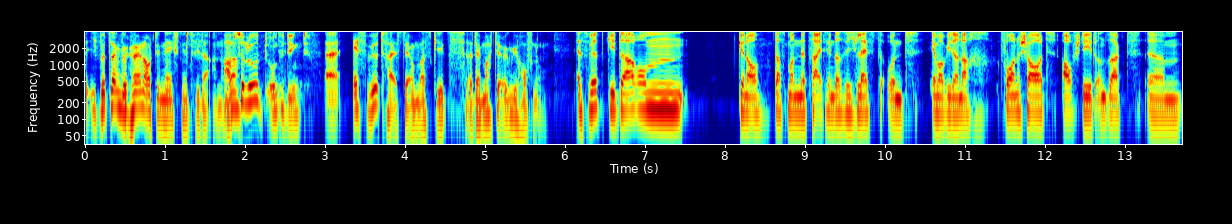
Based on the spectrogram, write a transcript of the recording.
Ich würde sagen, wir hören auch den nächsten jetzt wieder an. Oder? Absolut, unbedingt. Äh, es wird heißt der. Um was geht's? Äh, Der macht ja irgendwie Hoffnung. Es wird, geht darum, genau, dass man eine Zeit hinter sich lässt und immer wieder nach vorne schaut, aufsteht und sagt, ähm,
